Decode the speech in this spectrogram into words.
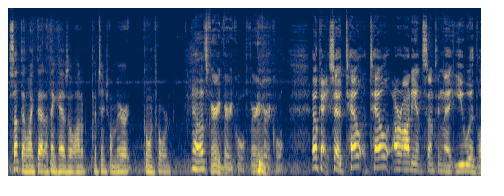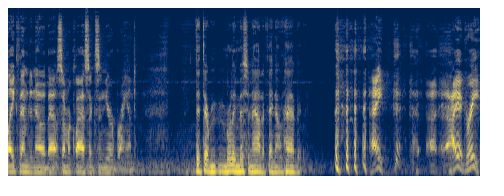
Something like that, I think, has a lot of potential merit going forward. Yeah, that's very, very cool. Very, very cool. Okay, so tell tell our audience something that you would like them to know about Summer Classics and your brand. That they're really missing out if they don't have it. Hey, I, I agree.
